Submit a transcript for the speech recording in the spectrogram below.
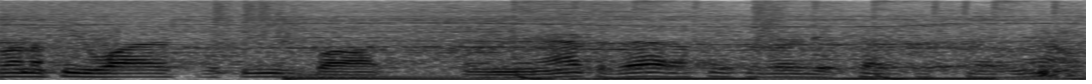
run a few wires to the fuse box. And then after that, I think we're ready to test this thing out.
